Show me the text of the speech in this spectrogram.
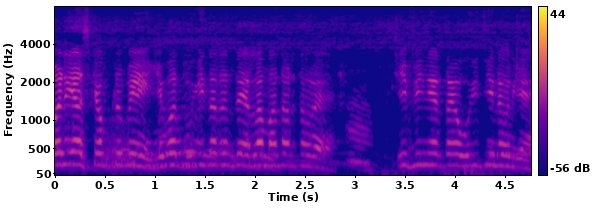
ಬಡಿ ಹಸ್ ಕಮ್ ಟು ಮೀ ಇವತ್ತು ಮುಗಿತಾರಂತೆ ಎಲ್ಲ ಮಾತಾಡ್ತವ್ರೆ. ಚೀಫ್ ಇಂಜಿನಿಯರ್ ತಗ ಉಗಿತೀನಿ ಅವ್ರಿಗೆ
